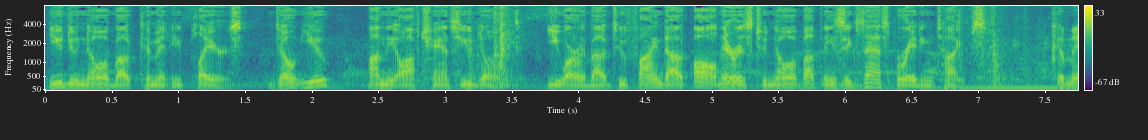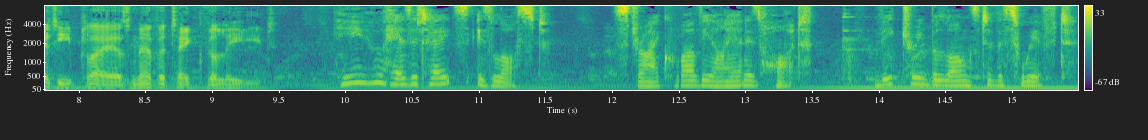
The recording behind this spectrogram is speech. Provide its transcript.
You do know about committee players, don't you? On the off chance you don't, you are about to find out all there is to know about these exasperating types. Committee players never take the lead. He who hesitates is lost. Strike while the iron is hot. Victory belongs to the swift.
